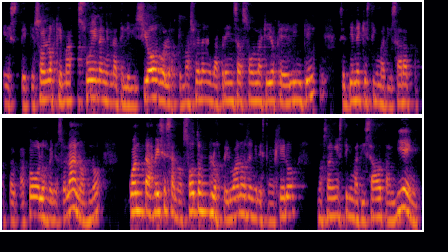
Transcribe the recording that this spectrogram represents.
este, que son los que más suenan en la televisión o los que más suenan en la prensa, son aquellos que delinquen, se tiene que estigmatizar a, todos los venezolanos, ¿no? ¿Cuántas veces a nosotros, los peruanos en el extranjero, nos han estigmatizado también?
